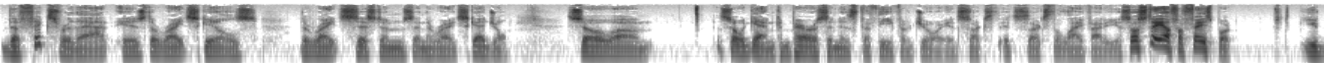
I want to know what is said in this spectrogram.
the fix for that is the right skills, the right systems, and the right schedule. So, um, so again, comparison is the thief of joy. It sucks. It sucks the life out of you. So stay off of Facebook. You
